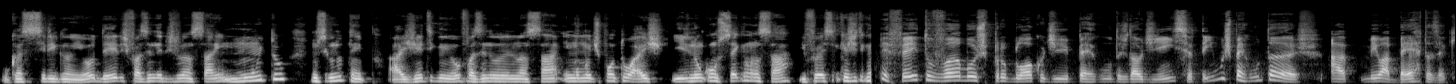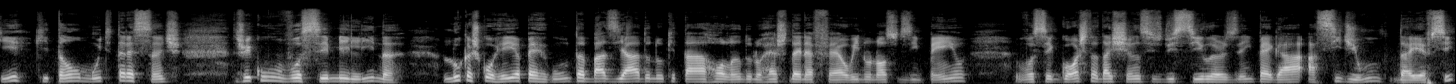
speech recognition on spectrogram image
O Kansas City ganhou deles, fazendo eles lançarem muito no segundo tempo. A gente ganhou fazendo ele lançar em momentos pontuais. E ele não consegue lançar. E foi assim que a gente ganhou. Perfeito, vamos pro bloco de perguntas da audiência. Tem umas perguntas perguntas meio abertas aqui que estão muito interessantes. Deixa eu ir com você, Melina. Lucas Correia pergunta, baseado no que está rolando no resto da NFL e no nosso desempenho, você gosta das chances dos Steelers em pegar a seed 1 da AFC?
